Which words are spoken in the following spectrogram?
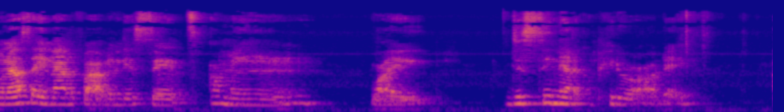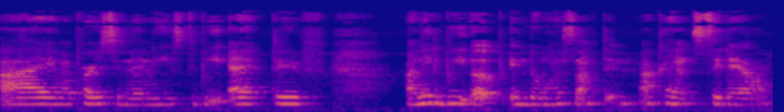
when I say nine to five in this sense, I mean like just sitting at a computer all day. I am a person that needs to be active. I need to be up and doing something. I can't sit down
